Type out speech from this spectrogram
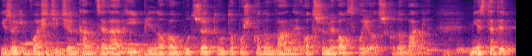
Jeżeli właściciel kancelarii pilnował budżetu, to poszkodowany otrzymywał swoje odszkodowanie. Niestety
